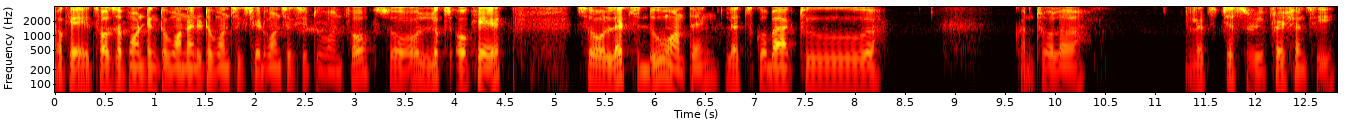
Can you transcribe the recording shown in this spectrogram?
Okay it's also pointing to 192.168.162.1.4 so looks okay. So let's do one thing. Let's go back to controller. Let's just refresh and see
